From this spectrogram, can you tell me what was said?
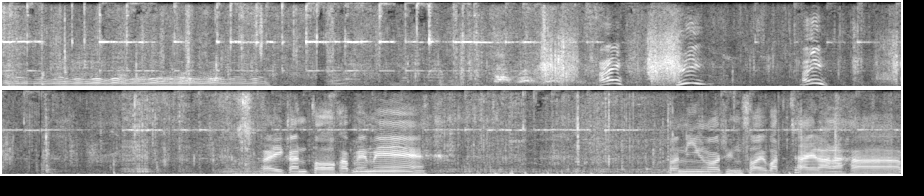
ไปเฮ้ยไปไปกันต่อครับแม่แม่ตอนนี้ก็ถึงซอยวัดใจแล้วนะครับ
